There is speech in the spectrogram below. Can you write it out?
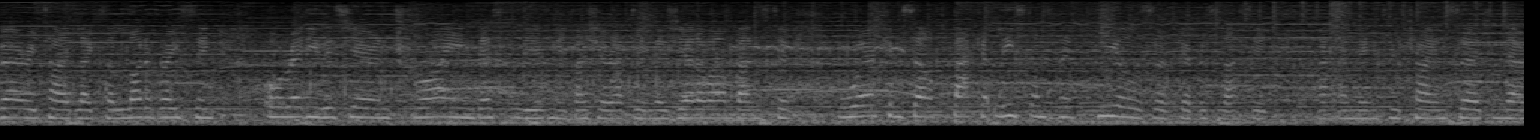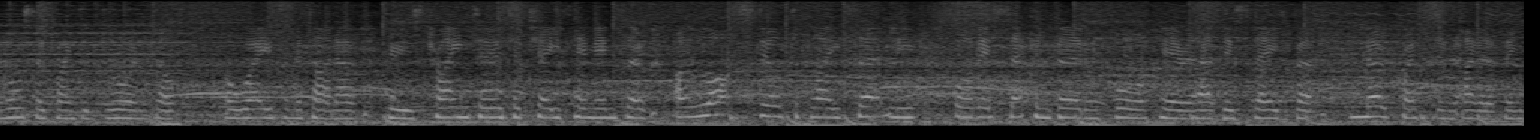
very tight legs. A lot of racing already this year and trying desperately, isn't he, Bashir Abdi, in those yellow armbands to work himself back at least onto the heels of Gebre Selassie uh, and then to try and surge from there and also trying to draw himself away from Atanaw, who's trying to, to chase him in. So a lot still to play, certainly for this second, third and fourth here at this stage. But no question, I don't think,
